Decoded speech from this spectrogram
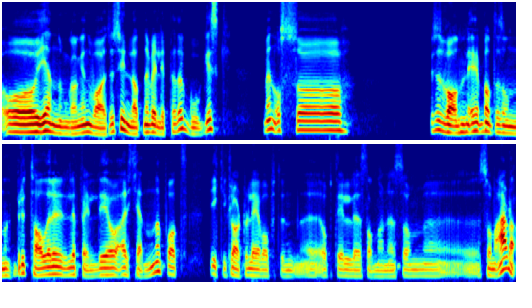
Og gjennomgangen var tilsynelatende veldig pedagogisk, men også usedvanlig på sånn brutal eller lepfeldig og erkjennende på at de ikke klarte å leve opp til, opp til standardene som, som er, da.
